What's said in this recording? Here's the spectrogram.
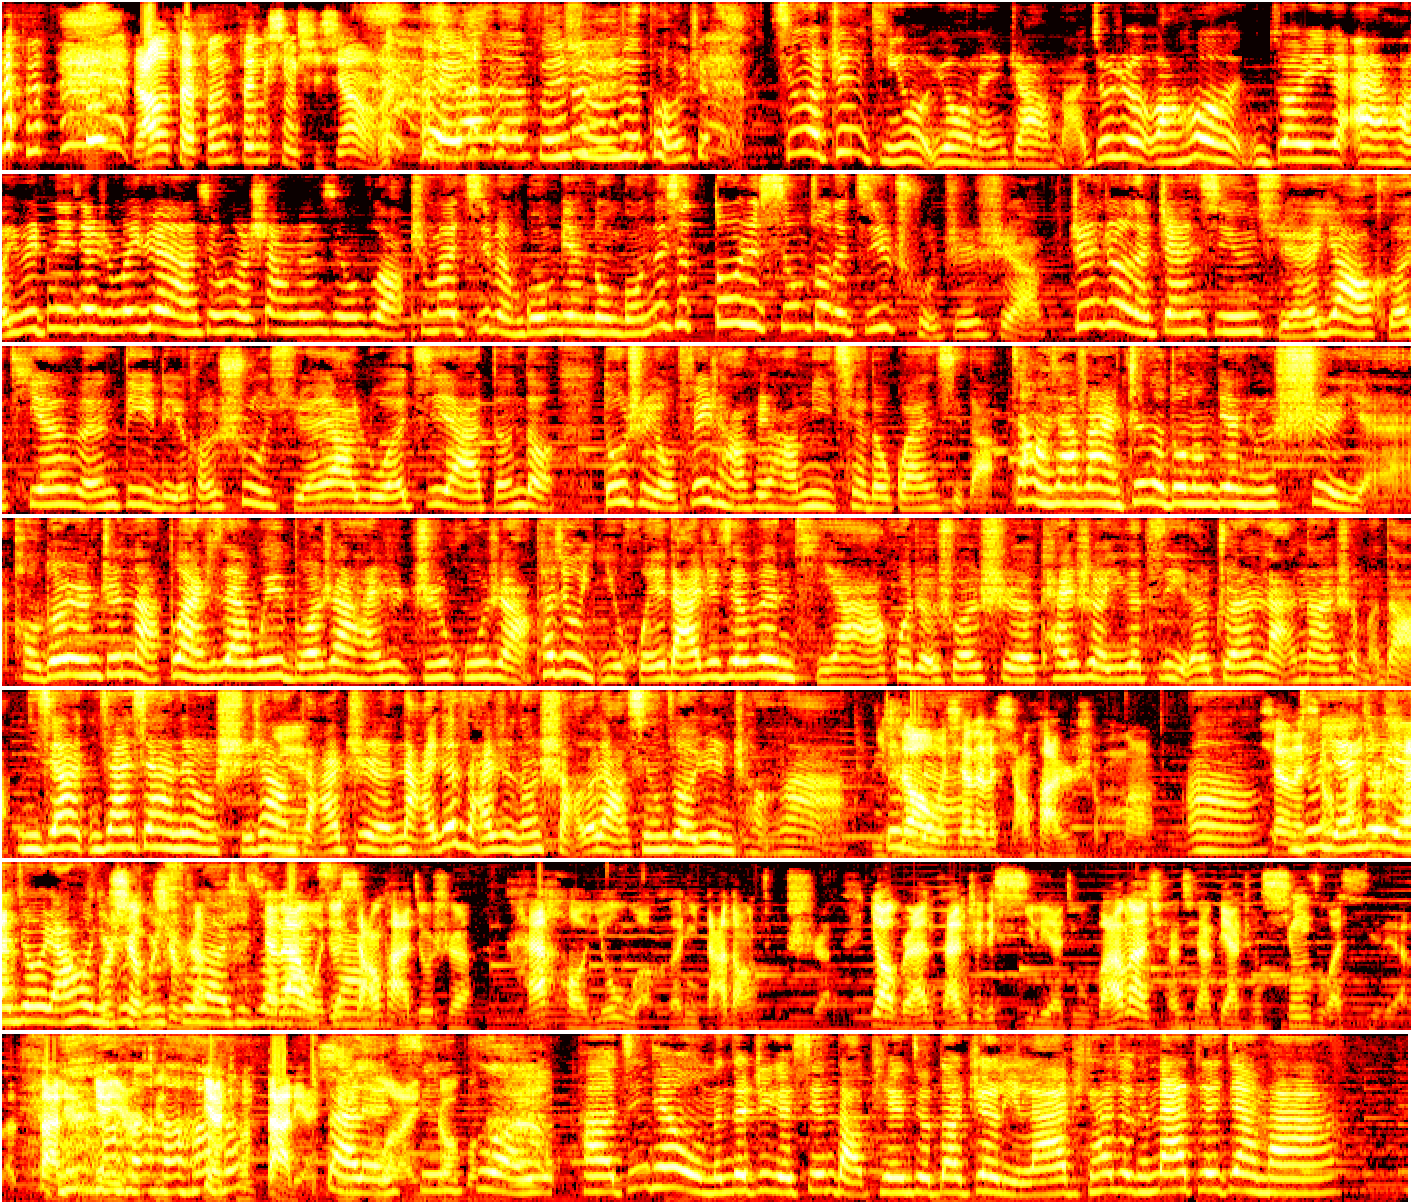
然后再分分个性取向，对，然后再分是不是同事。星座真的挺有用的，你知道吗？就是往后你作为一个爱好，因为那些什么月亮星座、上升星座、什么基本宫、变动宫，那些都是星座的基础知识。真正的占星学要和天文、地理和数学呀、逻辑啊等等，都是有非常非常密切的关系的。再往下发展，真的都能变成事业。好多人真的，不管是在微博上还是知乎上，他就以回答这些问题啊，或者说是开设一个自己的专栏呢。什么的。你像你像现在那种时尚杂志，哪一个杂志能少得了星座运程啊？你知道我现在的想法是什么吗？嗯，现在想法你就研究研究，然后你不是读不是不是书了去，做现在我就想法就是，还好有我和你搭档主持，要不然咱这个系列就完完全全变成星座系列了，大连电影就变成大连星大脸座了，你知道不？星座。好，今天我们的这个先导片就到这里啦，皮卡丘跟大家再见吧。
